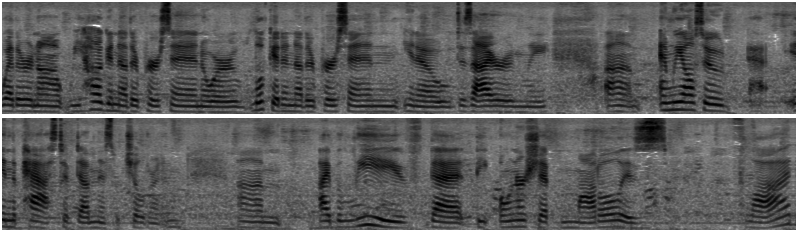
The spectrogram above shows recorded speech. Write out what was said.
whether or not we hug another person or look at another person, you know, desiringly. Um, and we also, in the past, have done this with children. Um, I believe that the ownership model is flawed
